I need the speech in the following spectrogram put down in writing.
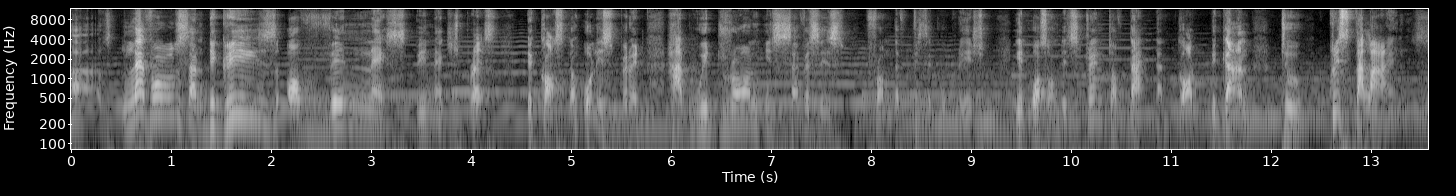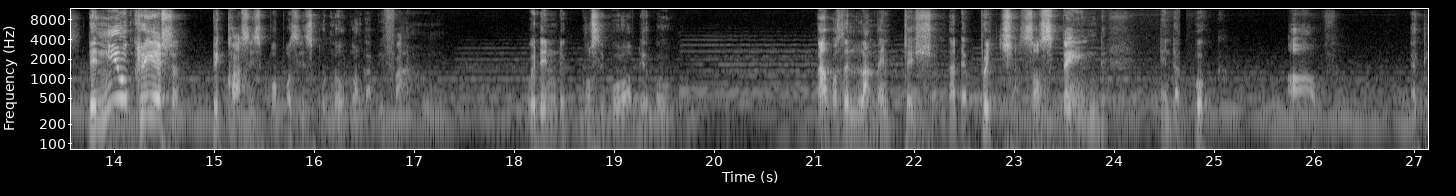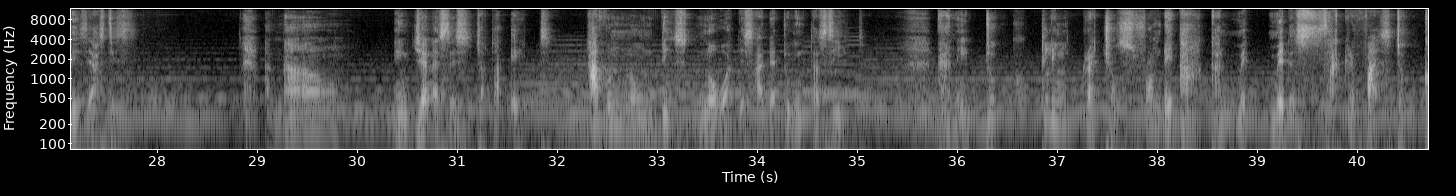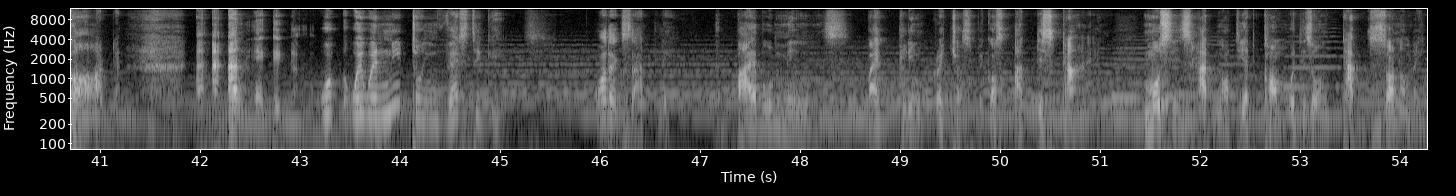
uh, levels, and degrees of vainness being expressed because the Holy Spirit had withdrawn his services from the physical creation. It was on the strength of that that God began to crystallize the new creation because his purposes could no longer be found within the crucible of the old. That was the lamentation that the preacher sustained in the book of Ecclesiastes. And now in Genesis chapter 8, having known this, Noah decided to intercede. And he took clean creatures from the ark and make, made a sacrifice to God. And eh, eh, it, it, we will need to investigate what exactly the Bible means by clean creatures because at this time Moses had not yet come with his own taxonomy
